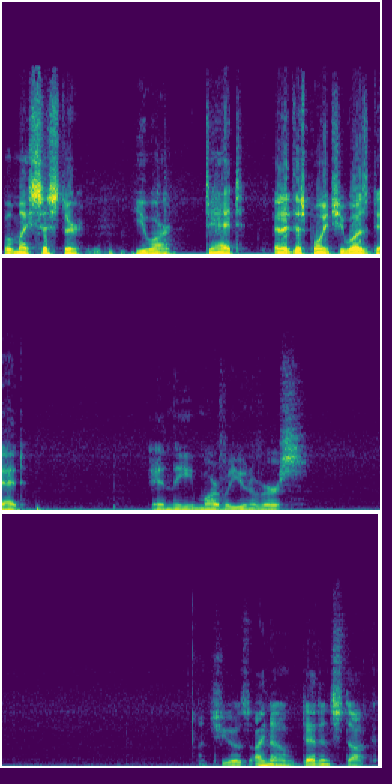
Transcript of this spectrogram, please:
But my sister, you are dead. And at this point, she was dead in the Marvel Universe. And she goes, I know, dead and stuck.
